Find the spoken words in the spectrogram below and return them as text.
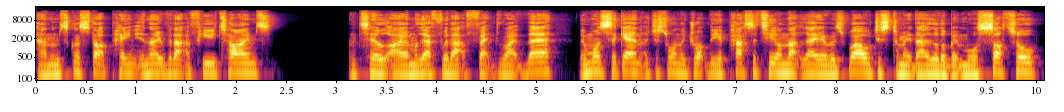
And I'm just going to start painting over that a few times until I am left with that effect right there. Then once again, I just want to drop the opacity on that layer as well, just to make that a little bit more subtle.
